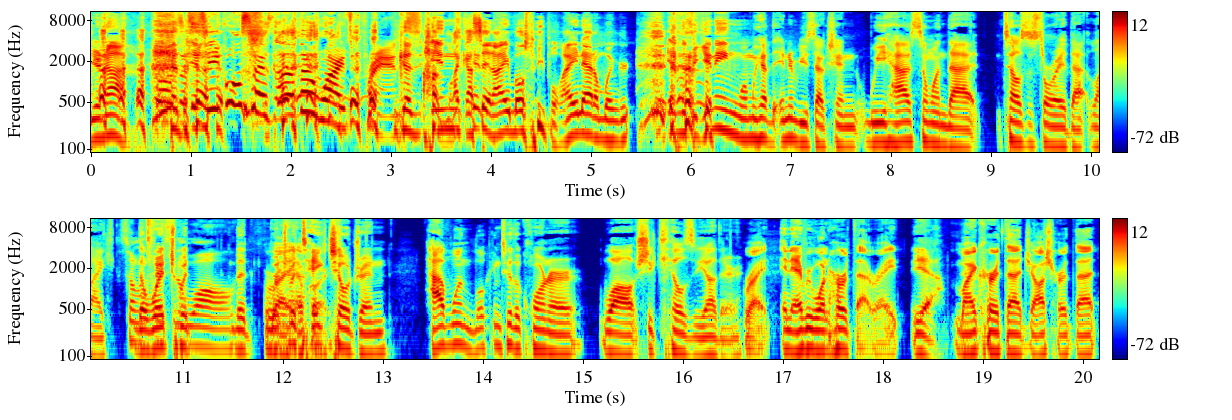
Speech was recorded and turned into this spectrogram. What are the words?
you're not because The sequel says otherwise, Prince. because in like I said, I ain't most people. I ain't Adam Wingard. in the beginning when we have the interview section, we have someone that tells the story that like Someone's the witch facing a would wall. the Right, witch would take course. children, have one look into the corner while she kills the other. Right. And everyone heard that, right? Yeah, Mike heard that. Josh heard that.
